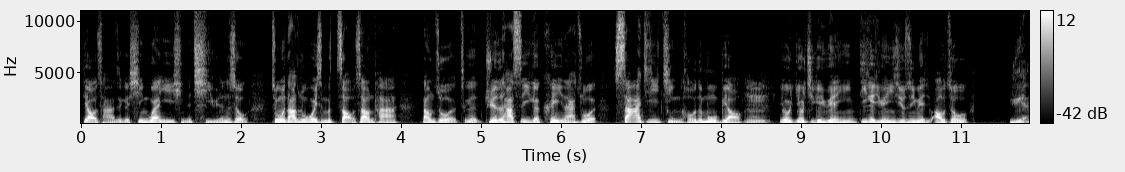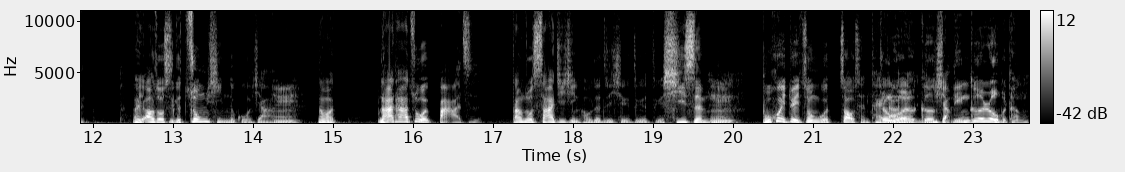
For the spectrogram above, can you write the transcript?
调查这个新冠疫情的起源的时候，中国当初为什么找上他当做这个，觉得他是一个可以拿来做杀鸡儆猴的目标？嗯有有几个原因。第一个原因就是因为澳洲远，而且澳洲是个中型的国家，嗯那么拿它做靶子，当做杀鸡儆猴的这些这个这个牺牲，嗯，不会对中国造成太大的影响。零割肉不疼，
